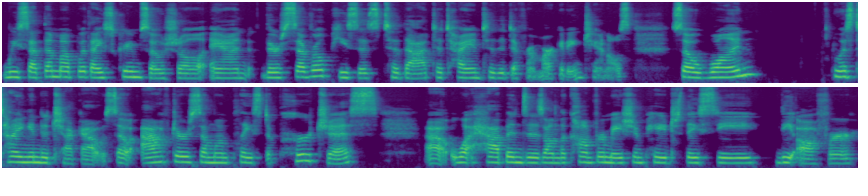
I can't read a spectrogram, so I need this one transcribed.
we set them up with Ice Cream Social, and there's several pieces to that to tie into the different marketing channels. So one was tying into checkout. So after someone placed a purchase, uh, what happens is on the confirmation page, they see the offer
